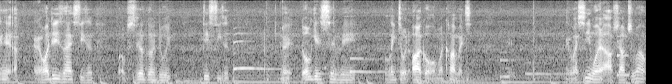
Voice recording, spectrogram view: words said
Yeah, did this last season. but I'm still gonna do it this season. Right, don't forget to send me a link to an article on my comments. And when I see one, I'll shout you out.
